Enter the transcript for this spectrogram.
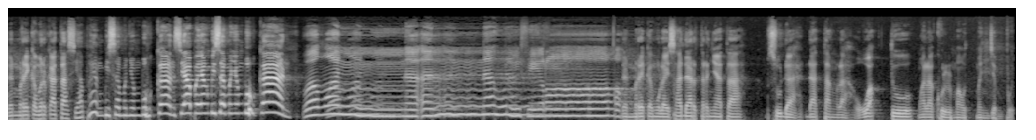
Dan mereka berkata, siapa yang bisa menyembuhkan? Siapa yang bisa menyembuhkan? Dan mereka mulai sadar ternyata sudah datanglah waktu malakul maut menjemput.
